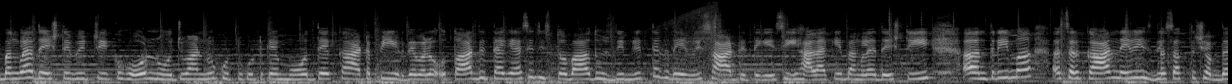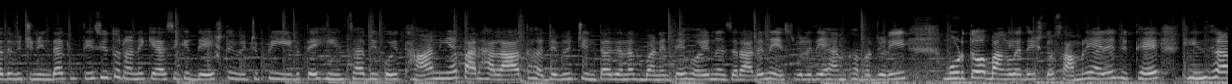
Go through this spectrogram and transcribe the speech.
ਬੰਗਲਾਦੇਸ਼ ਦੇ ਵਿੱਚ ਇੱਕ ਹੋਰ ਨੌਜਵਾਨ ਨੂੰ ਕੁੱਟ-ਕੁੱਟ ਕੇ ਮੌਤ ਦੇ ਘਾਟ ਭੀੜ ਦੇ ਵੱਲੋਂ ਉਤਾਰ ਦਿੱਤਾ ਗਿਆ ਸੀ, ਜਿਸ ਤੋਂ ਬਾਅਦ ਉਸ ਦੀ ਮ੍ਰਿਤਕ ਦੇਹ ਵੀ ਸਾੜ ਦਿੱਤੀ ਗਈ ਸੀ। ਹਾਲਾਂਕਿ ਬੰਗਲਾਦੇਸ਼ ਦੀ ਅੰਤਰਿਮ ਸਰਕਾਰ ਨੇ ਵੀ ਇਸ ਦੀ ਸਖਤ ਸ਼ਬਦਾਂ ਦੇ ਵਿੱਚ ਨਿੰਦਾ ਕੀਤੀ ਸੀ ਤੇ ਉਹਨਾਂ ਨੇ ਕਿਹਾ ਸੀ ਕਿ ਦੇਸ਼ ਦੇ ਵਿੱਚ ਭੀੜ ਤੇ ਹਿੰਸਾ ਦੀ ਕੋਈ ਥਾਂ ਨਹੀਂ ਹੈ, ਪਰ ਹਾਲਾਤ ਹਜੇ ਵੀ ਚਿੰਤਾਜਨਕ ਬਣੇ ਬਣਦੇ ਹੋਏ ਨਜ਼ਰ ਆ ਰਹੇ ਨੇ। ਇਸ ਵੇਲੇ ਦੀ ਅਹਿਮ ਖਬਰ ਜਿਹੜੀ ਮੁੜ ਤੋਂ ਬੰਗਲਾਦੇਸ਼ ਤੋਂ ਸਾਹਮਣੇ ਆ ਰਹੀ ਹੈ, ਜਿੱਥੇ ਹਿੰਸਾ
